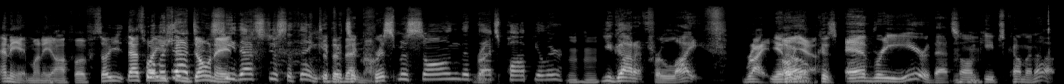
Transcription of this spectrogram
any money off of. So you, that's why Well, you should that- donate. See, that's just the thing. If the it's a Christmas song that Right. that's popular, Mhm. you got it for life. Right. you oh know yeah. because every year that song Mhm. keeps coming up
